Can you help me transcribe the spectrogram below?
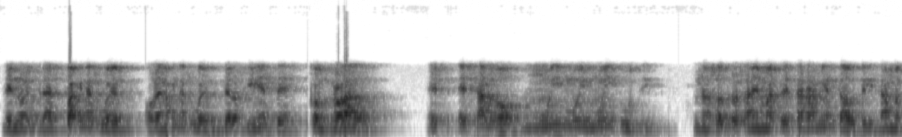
de nuestras páginas web o de las páginas web de los clientes controlado. Es, es algo muy, muy, muy útil. Nosotros, además de esta herramienta, utilizamos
